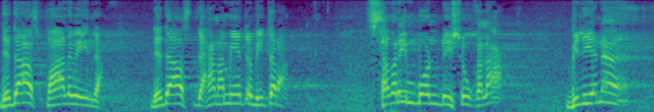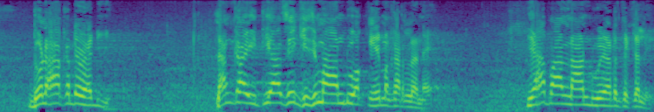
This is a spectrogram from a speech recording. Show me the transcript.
2015 ඉඳන් 2019ට විතරක් සවරින් බොන්ඩ් ඉෂු කළා බිලියන 12කට වැඩි. ලංකා ඉතිහාසයේ කිසිම ආණ්ඩුවක් එහෙම කරලා නැහැ. යහපාලන ආණ්ඩුව යටතේ කළේ.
